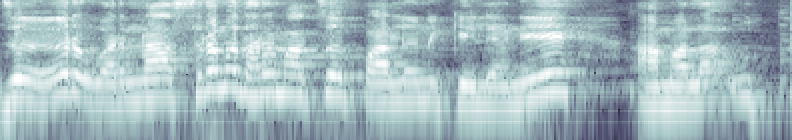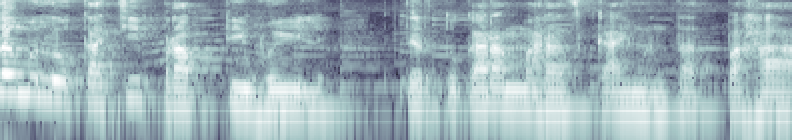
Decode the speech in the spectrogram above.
जर वर्णाश्रम धर्माचं पालन केल्याने आम्हाला उत्तम लोकाची प्राप्ती होईल. तर तुकाराम महाराज काय म्हणतात पहा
